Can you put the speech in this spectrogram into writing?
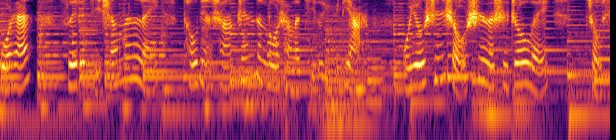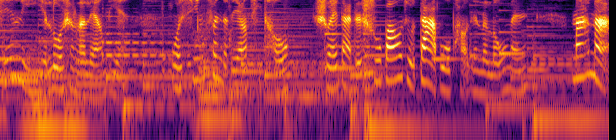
果然，随着几声闷雷，头顶上真的落上了几个雨点儿。我又伸手试了试周围，手心里也落上了两点。我兴奋地仰起头，甩打着书包就大步跑进了楼门。妈妈，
